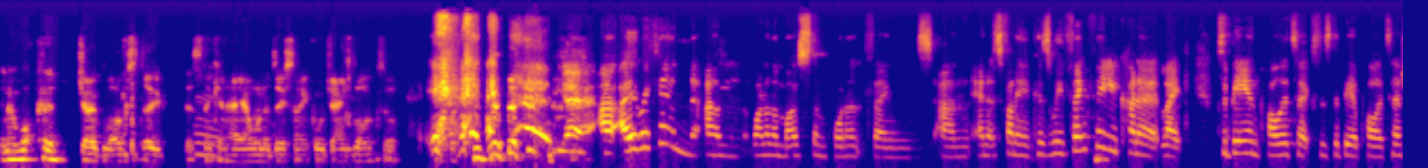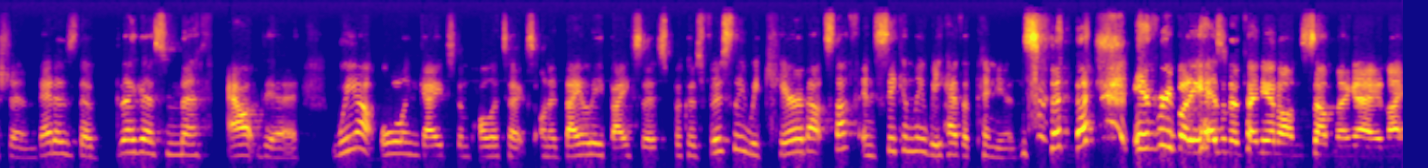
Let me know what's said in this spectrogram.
you know, what could Joe Bloggs do that's Mm. thinking, hey, I want to do something called Jane Bloggs or yeah, I, I reckon um, one of the most important things, um, and it's funny because we think that you kind of like to be in politics is to be a politician. That is the biggest myth out there. We are all engaged in politics on a daily basis because, firstly, we care about stuff, and secondly, we have opinions. Everybody has an opinion on something, eh? Like,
